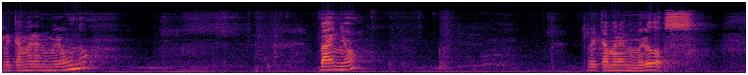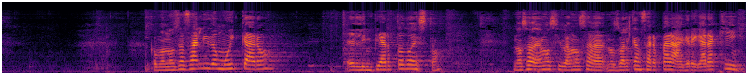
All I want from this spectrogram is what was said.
Recámara número uno. Baño. Recámara número dos. Como nos ha salido muy caro el limpiar todo esto, no sabemos si vamos a, nos va a alcanzar para agregar aquí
